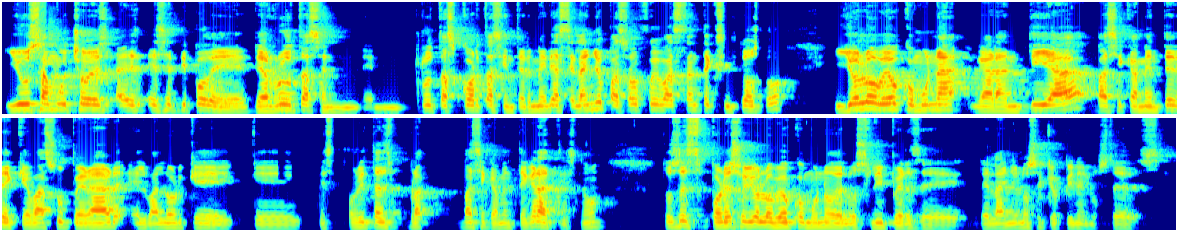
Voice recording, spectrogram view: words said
y usa mucho es- es- ese tipo de, rutas en, en rutas cortas intermedias. El año pasado fue bastante exitoso y yo lo veo como una garantía básicamente de que va a superar el valor que, que- ahorita es básicamente gratis, ¿no? Entonces, por eso yo lo veo como uno de los sleepers de- del año. No sé qué opinen ustedes.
